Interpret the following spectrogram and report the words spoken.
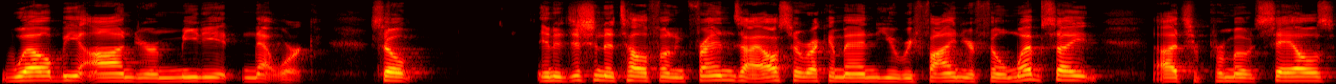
well beyond your immediate network. So, in addition to telephoning friends, I also recommend you refine your film website uh, to promote sales.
